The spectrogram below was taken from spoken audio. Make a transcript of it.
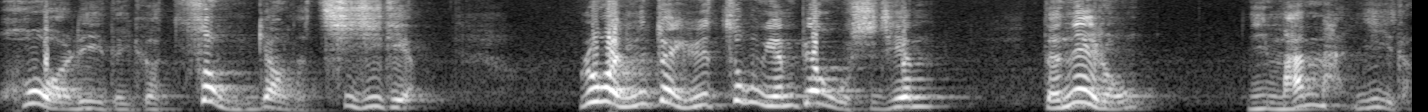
获利的一个重要的契机点。如果您对于中原标股时间的内容你蛮满意的。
